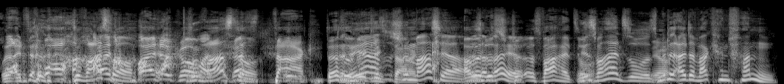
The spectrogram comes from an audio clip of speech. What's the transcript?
oder als, so war's doch. Alter, komm, So war's das doch. ist dark. Das ist Ja, wirklich das ist dark. schon war's ja. Aber Das das, das war halt so. Es war halt so. Das Ja. Mittelalter war kein Fun.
